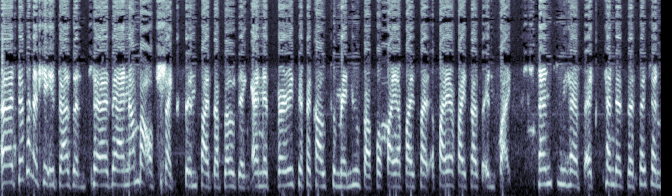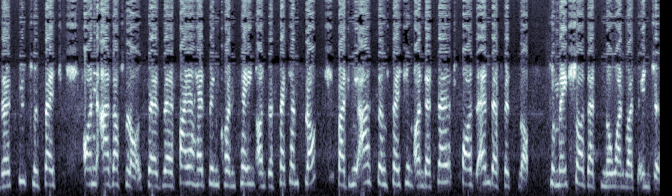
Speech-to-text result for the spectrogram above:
Uh, definitely it doesn't. Uh, there are a number of shacks inside the building and it's very difficult to maneuver for firefighters, firefighters inside. Hence, we have extended the search and rescue to search on other floors. The fire had been contained on the second floor, but we are still searching on the third, fourth, and the fifth floor to make sure that no one was injured.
